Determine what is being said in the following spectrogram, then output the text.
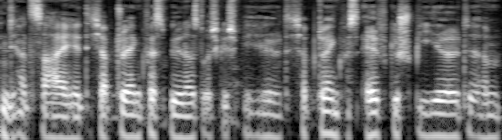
in der Zeit. Ich habe Dragon Quest Builders durchgespielt. Ich habe Dragon Quest 11 gespielt. Ähm,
